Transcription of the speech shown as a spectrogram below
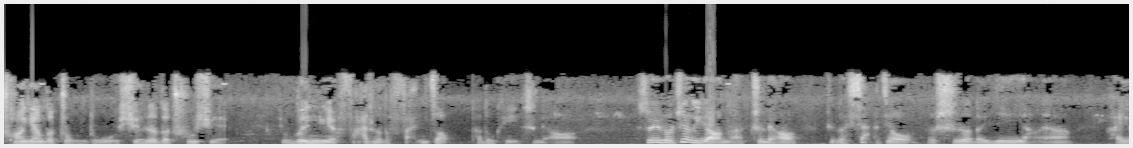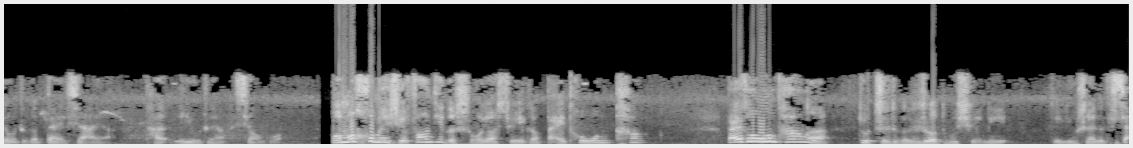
疮疡的肿毒、血热的出血，就温疟发热的烦躁，它都可以治疗。所以说这个药呢，治疗这个下焦湿热的阴痒呀，还有这个带下呀，它也有这样的效果。我们后面学方剂的时候要学一个白头翁汤，白头翁汤呢就治这个热毒血痢，就有时这个夏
